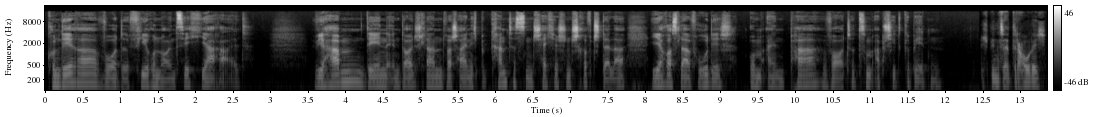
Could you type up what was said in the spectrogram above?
Kundera wurde 94 Jahre alt. Wir haben den in Deutschland wahrscheinlich bekanntesten tschechischen Schriftsteller Jaroslav Rudisch um ein paar Worte zum Abschied gebeten. Ich bin sehr traurig.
